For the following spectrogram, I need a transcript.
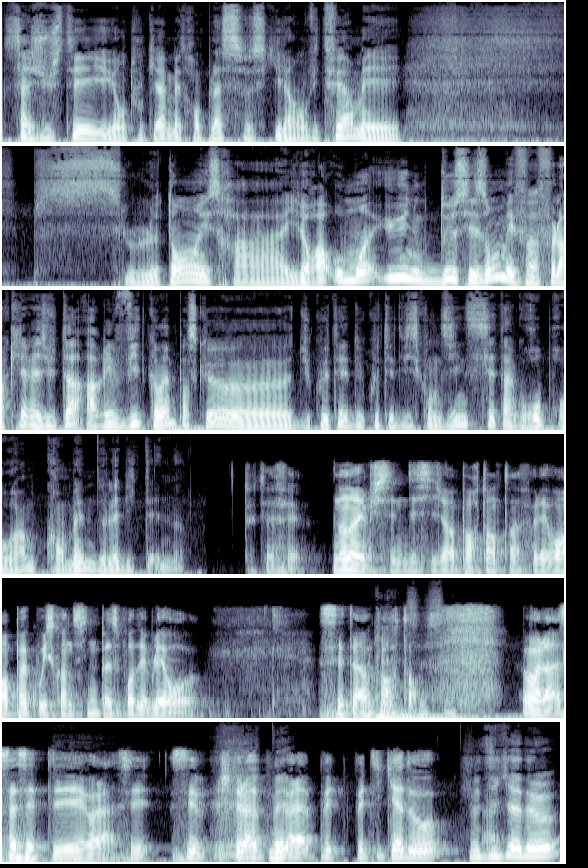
s'ajuster et en tout cas mettre en place ce qu'il a envie de faire. Mais le temps, il sera, il aura au moins une ou deux saisons, mais il va falloir que les résultats arrivent vite quand même parce que du côté du côté de Wisconsin, c'est un gros programme quand même de la Big Ten. Tout à fait. Non, non, et puis c'est une décision importante. Il hein. fallait vraiment pas que Wisconsin passe pour des blaireaux. C'était important. Voilà, ça c'était voilà, c'est c'est je te la voilà, petit cadeau. Petit cadeau.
